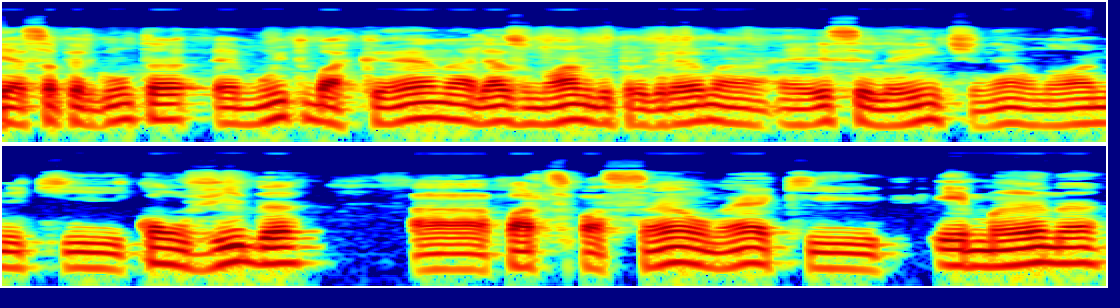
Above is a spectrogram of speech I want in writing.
Essa pergunta é muito bacana. Aliás, o nome do programa é excelente, né? Um nome que convida a participação, né? Que emana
